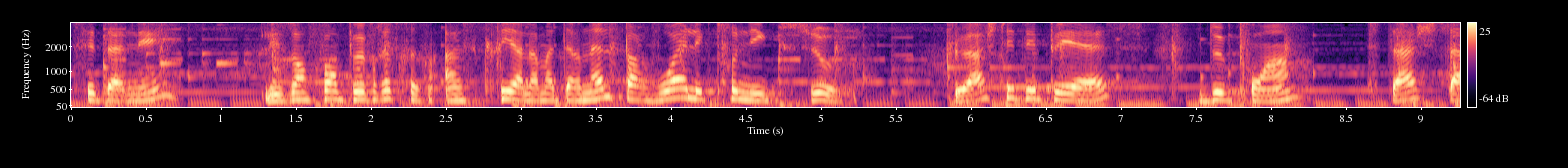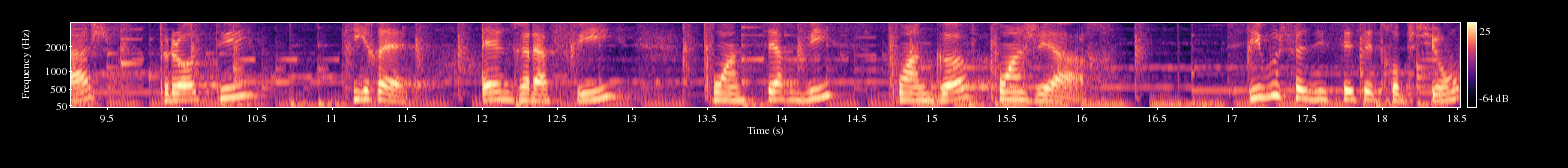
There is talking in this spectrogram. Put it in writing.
Cette année, les enfants peuvent être inscrits à la maternelle par voie électronique sur le https proti-engraphie.service.gov.gr. Si vous choisissez cette option,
